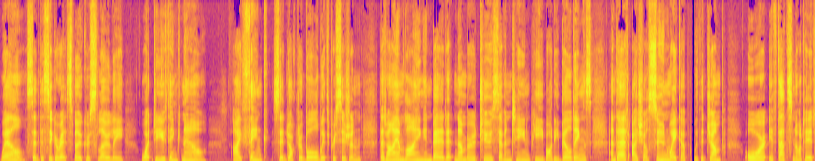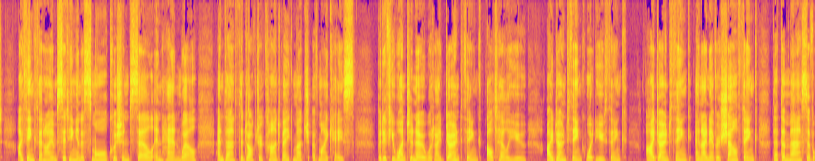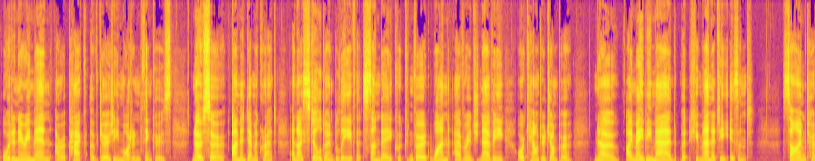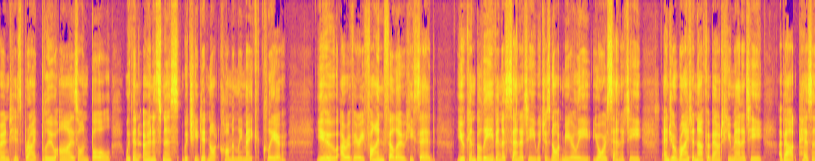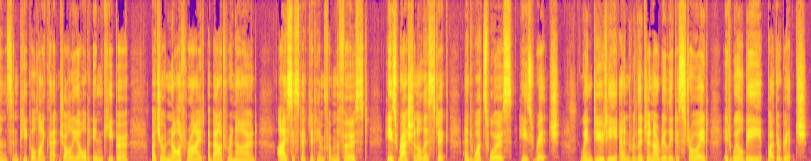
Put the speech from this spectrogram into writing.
Well, said the cigarette smoker slowly, what do you think now? I think, said Dr. Bull with precision, that I am lying in bed at number 217 Peabody Buildings, and that I shall soon wake up with a jump, or, if that's not it, I think that I am sitting in a small cushioned cell in Hanwell, and that the doctor can't make much of my case. But if you want to know what I don't think, I'll tell you. I don't think what you think. I don't think, and I never shall think, that the mass of ordinary men are a pack of dirty modern thinkers. No, sir, I'm a Democrat, and I still don't believe that Sunday could convert one average navvy or counter jumper. No, I may be mad, but humanity isn't. Syme turned his bright blue eyes on Bull with an earnestness which he did not commonly make clear. You are a very fine fellow, he said. You can believe in a sanity which is not merely your sanity, and you're right enough about humanity, about peasants and people like that jolly old innkeeper, but you're not right about Renard. I suspected him from the first. He's rationalistic, and what's worse, he's rich. When duty and religion are really destroyed, it will be by the rich.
